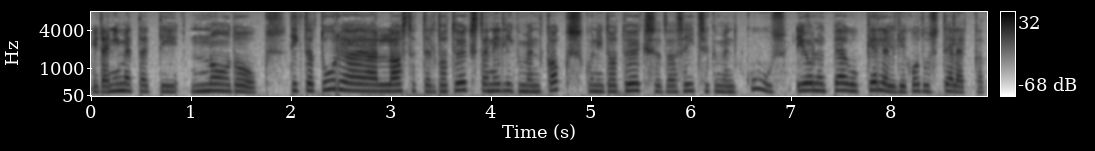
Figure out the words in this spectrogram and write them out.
mida nimetati no dogs. diktatuuri ajal aastatel tuhat üheksasada nelikümmend kaks kuni tuhat üheksasada seitsekümmend kuus ei olnud peaaegu kellelgi kodus telekat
